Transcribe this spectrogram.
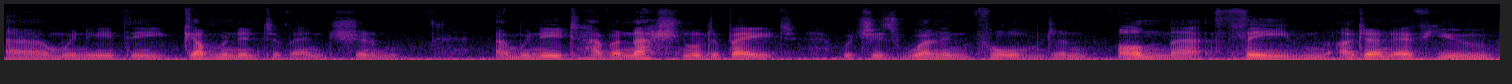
And we need the government intervention and we need to have a national debate which is well informed. And on that theme i don't know if you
